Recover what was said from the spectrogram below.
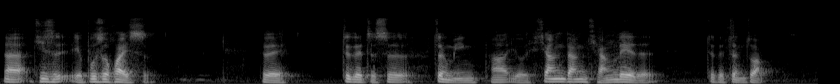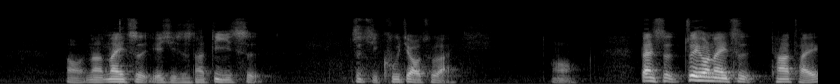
那其实也不是坏事，对，这个只是证明他有相当强烈的这个症状。哦，那那一次也许是他第一次自己哭叫出来，哦，但是最后那一次他才。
